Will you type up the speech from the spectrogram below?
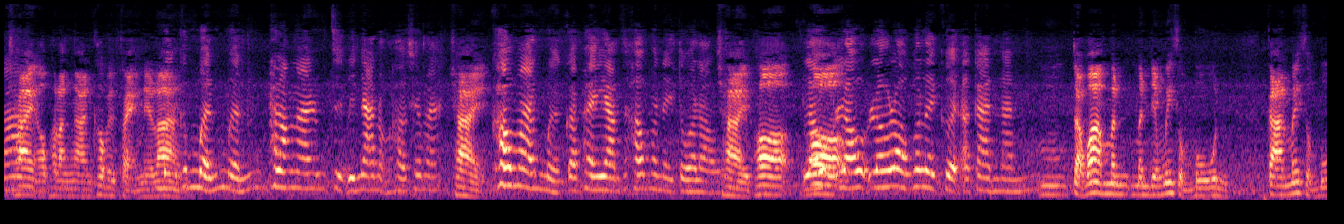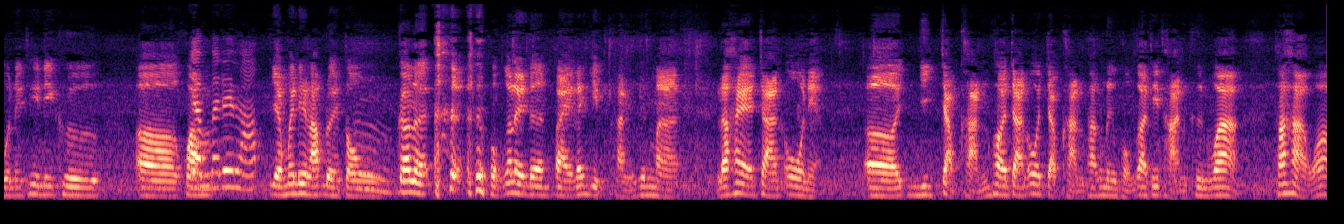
ร่างใช่เอาพลังงานเข้าไปแฝงในเหมืร่าองนก็เหมือนเหมือนพลังงานจิตวิญญาณของเขาใช่ไหมใช่ เข้ามาเหมือนกับพยายามจะเข้ามาในตัวเราใช่เพราะแล้วเพราะแล้วแล้วเราก็เลยเกิดอาการนั้นอืมแต่ว่ามันมันยังไม่สมบูรณ์ การไม่สมบูรณ์ในที่นี้คือเอ่อความยังไม่ได้รับยังไม่ได้รับโดยตรงอืมก็เลย ผมก็เลยเดินไปแล้วหยิบขันขึ้นมา แล้วให้อาจารย์โอเนี่ยเอ่อหยิบจับขัน พออาจารย์โอจับขันพักหนึ่งผมก็อธิษฐานขึ้นว่า ถ้าหากว่า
